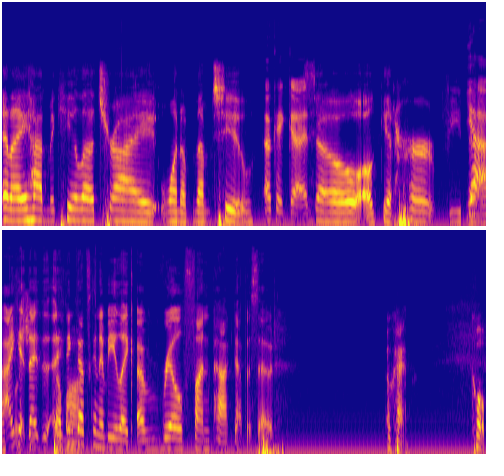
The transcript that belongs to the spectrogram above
And I had Michaela try one of them too, Okay, good. so I'll get her feedback. yeah, I get that. I think on. that's going to be like a real fun packed episode. okay. Cool.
